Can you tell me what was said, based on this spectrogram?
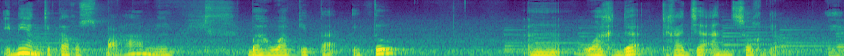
ini yang kita harus pahami bahwa kita itu uh, warga kerajaan surga ya.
